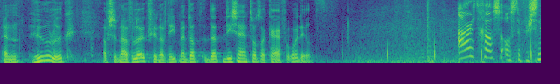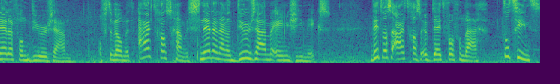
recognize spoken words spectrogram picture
een huwelijk, of ze het nou leuk vinden of niet, maar dat, dat, die zijn tot elkaar veroordeeld. Aardgas als de versneller van duurzaam. Oftewel, met aardgas gaan we sneller naar een duurzame energiemix. Dit was Aardgas Update voor vandaag. Tot ziens!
